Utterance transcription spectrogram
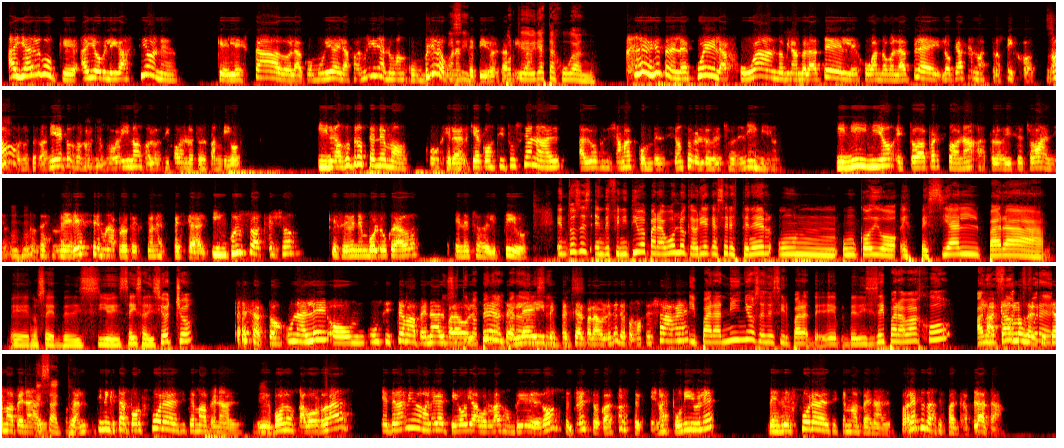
hay algo que hay obligaciones que el Estado, la comunidad y la familia no han cumplido con sí, ese pibe. esa Porque piba. debería estar jugando. Debería estar en la escuela, jugando, mirando la tele, jugando con la Play, lo que hacen nuestros hijos, ¿no? Sí. O nuestros nietos, o nuestros sobrinos, o los hijos de nuestros amigos. Y nosotros tenemos, con jerarquía constitucional, algo que se llama Convención sobre los Derechos del Niño. Y niño es toda persona hasta los 18 años. Entonces merecen una protección especial, incluso aquellos que se ven involucrados en hechos delictivos. Entonces, en definitiva, para vos lo que habría que hacer es tener un, un código especial para, eh, no sé, de 16 a 18. Exacto, una ley o un, un sistema penal Un para sistema penal adolescentes, para ley adolescentes. especial para adolescentes, como se llame, Y para niños, es decir, para de, de 16 para abajo, sacarlos del sistema penal. Exacto. O sea, tienen que estar por fuera del sistema penal. Eh, vos los abordás de la misma manera que hoy abordás a un pibe de 12, 13 o 14, que no es punible, desde fuera del sistema penal. Para eso te hace falta plata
